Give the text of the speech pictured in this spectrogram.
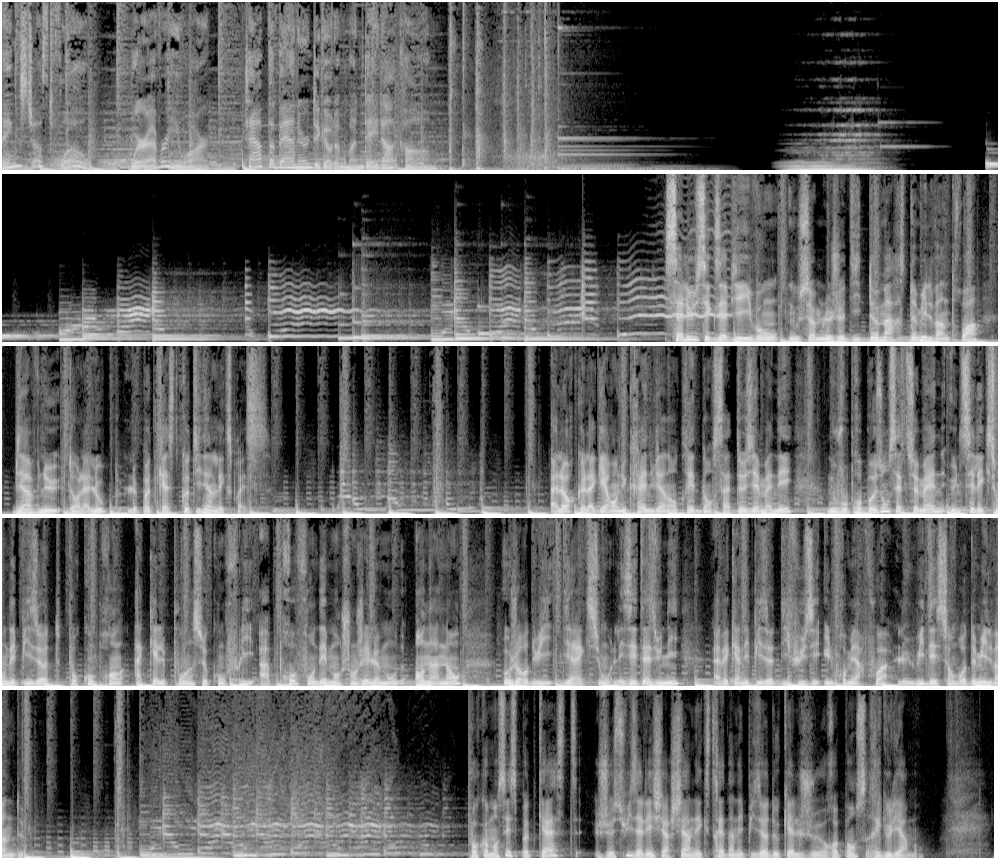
things just flow wherever you are. Tap the banner to go to Monday.com. Salut, c'est Xavier Yvon. Nous sommes le jeudi 2 mars 2023. Bienvenue dans La Loupe, le podcast quotidien de l'Express. Alors que la guerre en Ukraine vient d'entrer dans sa deuxième année, nous vous proposons cette semaine une sélection d'épisodes pour comprendre à quel point ce conflit a profondément changé le monde en un an. Aujourd'hui, direction les États-Unis, avec un épisode diffusé une première fois le 8 décembre 2022. Pour commencer ce podcast, je suis allé chercher un extrait d'un épisode auquel je repense régulièrement.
